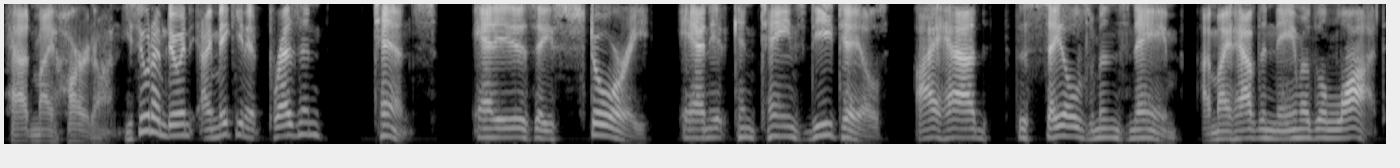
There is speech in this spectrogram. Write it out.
had my heart on. You see what I'm doing? I'm making it present tense, and it is a story, and it contains details. I had the salesman's name. I might have the name of the lot.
